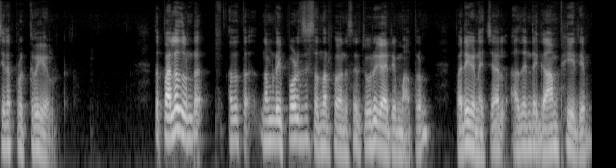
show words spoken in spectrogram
ചില പ്രക്രിയകളുണ്ട്. അത് പലതുണ്ട്. അത് നമ്മുടെ ഇപ്പോഴത്തെ സന്ദർഭം അനുസരിച്ച് ഒരു കാര്യം മാത്രം പരിഗണിച്ചാൽ അതിന്റെ ഗാംഭീര്യം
